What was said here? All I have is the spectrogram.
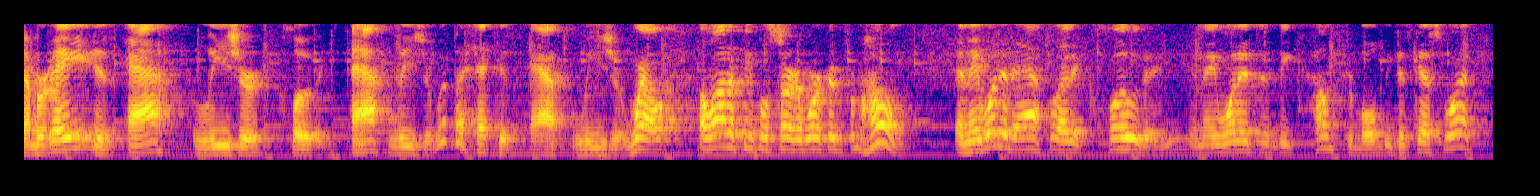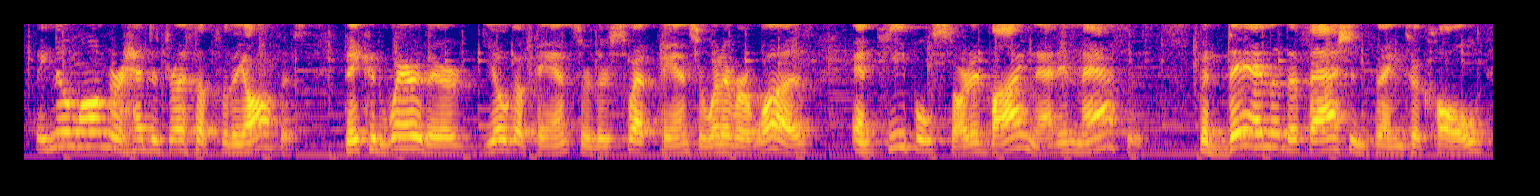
number eight is athleisure clothing. Athleisure what the heck is athleisure? Well a lot of people started working from home and they wanted athletic clothing and they wanted to be comfortable because guess what? They no longer had to dress up for the office. They could wear their yoga pants or their sweatpants or whatever it was and people started buying that in masses but then the fashion thing took hold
